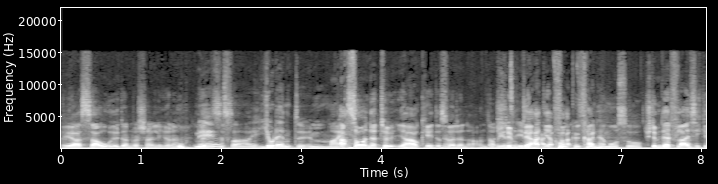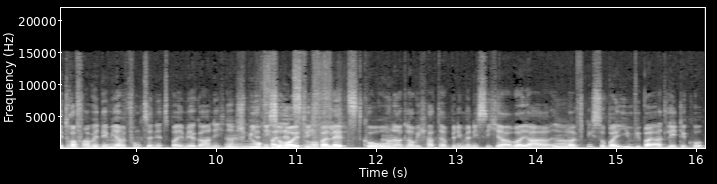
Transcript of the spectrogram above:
Ja, Saul dann wahrscheinlich, oder? Uh, nee, es war Llorente im Mai. Ach so, natürlich. Ja, okay, das ja. war dann andere. Stimmt, der hat ja Kunkel, kein Hermoso. Stimmt, der hat fleißig getroffen, aber in dem Jahr funktioniert es bei ihm ja gar nicht. Ne? Ja, Spielt nicht so häufig, oft. verletzt. Corona, ja. glaube ich, hat er, bin ich mir nicht sicher, aber ja, läuft nicht so bei ihm wie bei Atletico.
